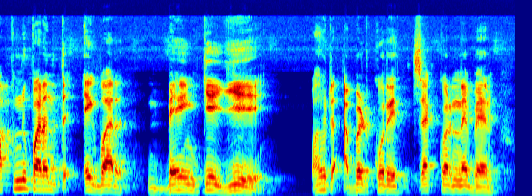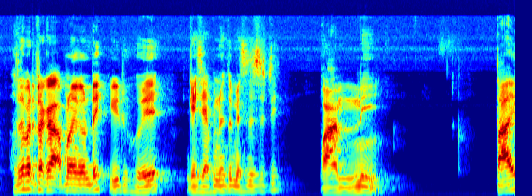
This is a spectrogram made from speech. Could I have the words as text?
আপনি পারেন তো একবার ব্যাংকে গিয়ে পাসওয়ার্ডটা আপডেট করে চেক করে নেবেন। হতে পারে টাকা আপনার অ্যাকাউন্টে ক্রেডিট হয়ে গেছে, আপনি হয়তো মেসেজটি পাননি। তাই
